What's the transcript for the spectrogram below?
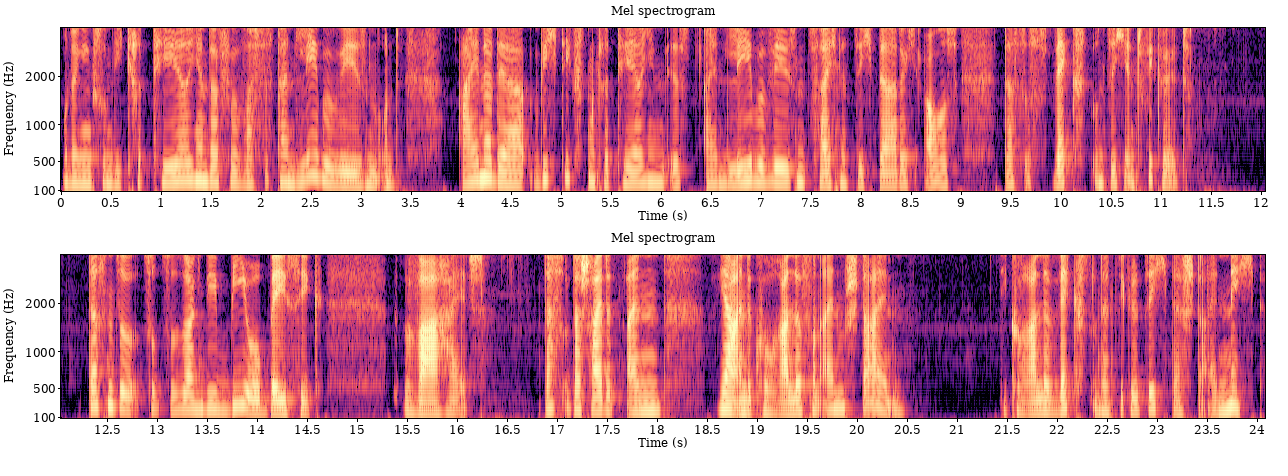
und dann ging es um die Kriterien dafür, was ist ein Lebewesen und eine der wichtigsten Kriterien ist, ein Lebewesen zeichnet sich dadurch aus, dass es wächst und sich entwickelt. Das sind so, sozusagen die Bio-Basic-Wahrheit. Das unterscheidet einen, ja, eine Koralle von einem Stein. Die Koralle wächst und entwickelt sich, der Stein nicht.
